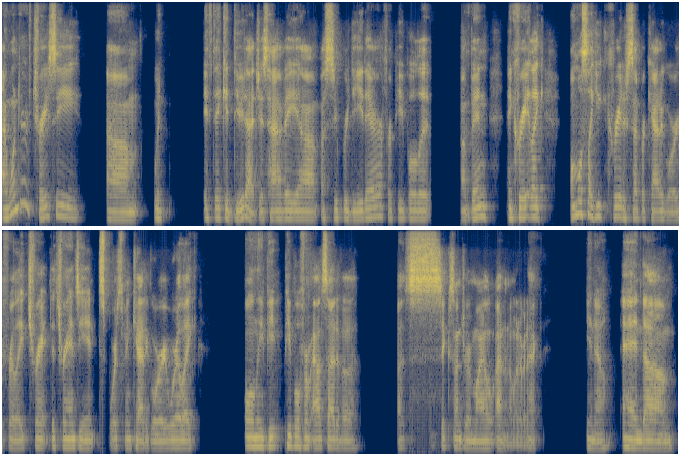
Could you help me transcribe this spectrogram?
I wonder if Tracy um, would, if they could do that, just have a uh, a super D there for people that jump in and create like almost like you can create a separate category for like tra- the transient sportsman category where like only pe- people from outside of a a 600 mile I don't know whatever the heck you know and um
